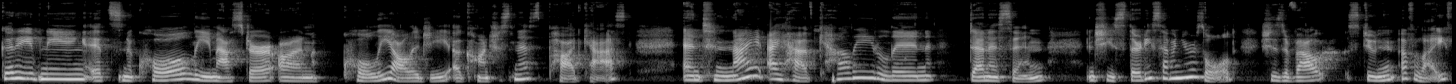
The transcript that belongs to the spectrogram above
Good evening. It's Nicole Lee Master on Coleology, a consciousness podcast. And tonight I have Kelly Lynn Dennison, and she's 37 years old. She's a devout student of life,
